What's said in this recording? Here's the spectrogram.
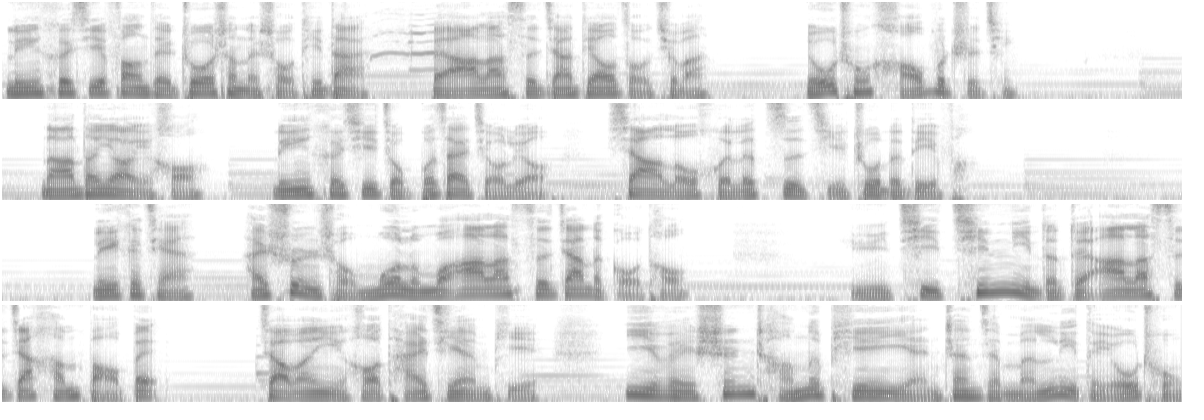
林和熙放在桌上的手提袋被阿拉斯加叼走去玩，尤虫毫不知情。拿到药以后。林和熙就不再久留，下楼回了自己住的地方。离开前，还顺手摸了摸阿拉斯加的狗头，语气亲昵的对阿拉斯加喊“宝贝”。叫完以后，抬起眼皮，意味深长的瞥一眼站在门里的油虫。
